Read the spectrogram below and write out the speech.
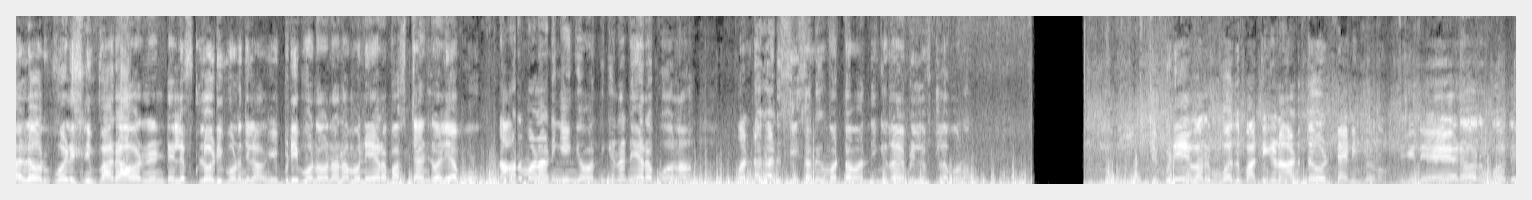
அதில் ஒரு போலீஸ் நிற்பாரு அவர் நின்றுட்டு லெஃப்ட் ஓடி போகணும்னு சொல்லுவாங்க. இப்படி போனோம்னா நம்ம நேராக பஸ் ஸ்டாண்ட் வழியாக போவோம். நார்மலாக நீங்கள் இங்கே வந்தீங்கன்னா நேராக போகலாம். மண்டக்காடு சீசனுக்கு மட்டும் வந்தீங்கன்னா இப்படி லெஃப்ட்டில் போகணும்? இப்படியே வரும்போது பார்த்தீங்கன்னா அடுத்த ஒரு டேனிங் வரும். நீங்கள் நேராக வரும்போது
